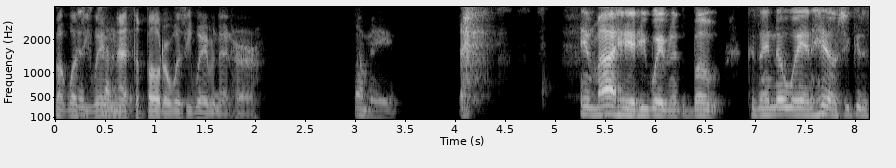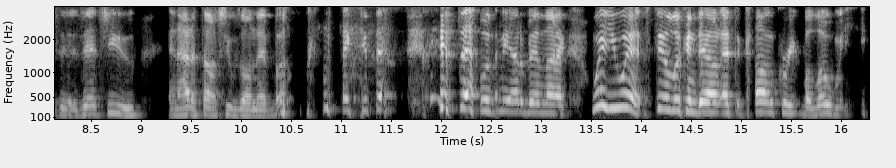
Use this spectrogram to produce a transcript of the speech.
But was he waving at the boat or was he waving at her? I mean, in my head, he waving at the boat because ain't no way in hell she could have said, "Is that you?" And I'd have thought she was on that boat. like if that, if that was me, I'd have been like, "Where you at?" Still looking down at the concrete below me.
